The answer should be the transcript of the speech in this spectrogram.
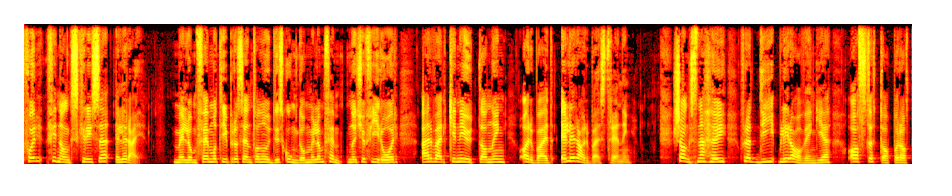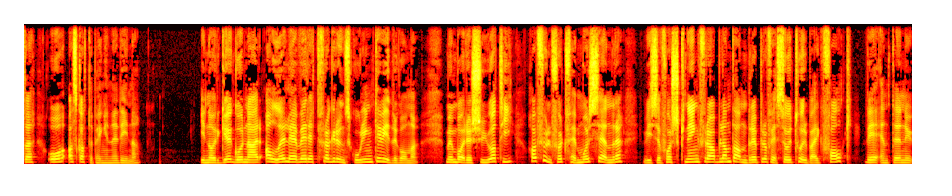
For finanskrise eller ei. Mellom 5 og 10 av nordisk ungdom mellom 15 og 24 år er verken i utdanning, arbeid eller arbeidstrening. Sjansen er høy for at de blir avhengige av støtteapparatet og av skattepengene dine. I Norge går nær alle elever rett fra grunnskolen til videregående, men bare sju av ti har fullført fem år senere, viser forskning fra bl.a. professor Torberg Falk ved NTNU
